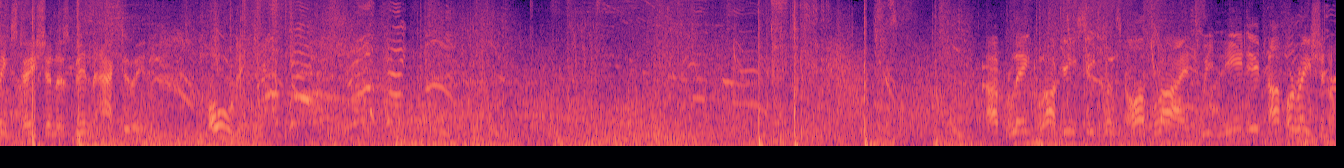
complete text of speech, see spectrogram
Uplink station has been activated. Hold it. Uplink locking sequence offline. We need it operational.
